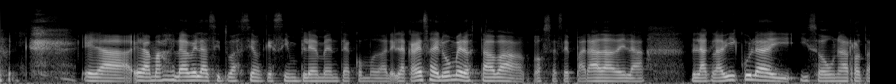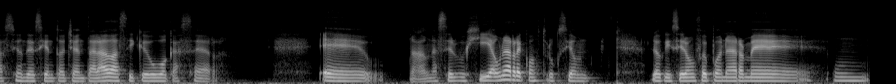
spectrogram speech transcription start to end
era, era más grave la situación que simplemente acomodar. La cabeza del húmero estaba, o sea, separada de la, de la clavícula y hizo una rotación de 180 grados, así que hubo que hacer eh, una cirugía, una reconstrucción. Lo que hicieron fue ponerme un,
